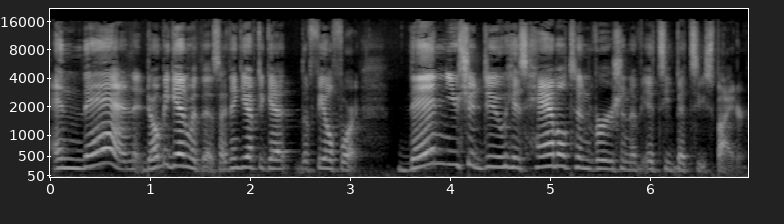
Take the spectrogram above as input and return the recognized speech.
and then don't begin with this. I think you have to get the feel for it. Then you should do his Hamilton version of Itsy Bitsy Spider.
